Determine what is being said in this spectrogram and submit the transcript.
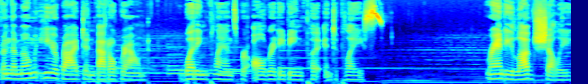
From the moment he arrived in Battleground, wedding plans were already being put into place. Randy loved Shelley,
